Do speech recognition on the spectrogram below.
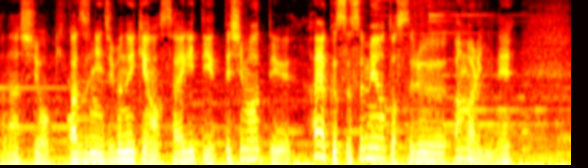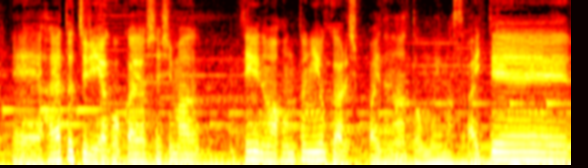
話を聞かずに自分の意見を遮って言ってしまうっていう早く進めようとするあまりにね、えー早とちりや誤解をしてしまうっていうのは本当によくある失敗だなと思います。相手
